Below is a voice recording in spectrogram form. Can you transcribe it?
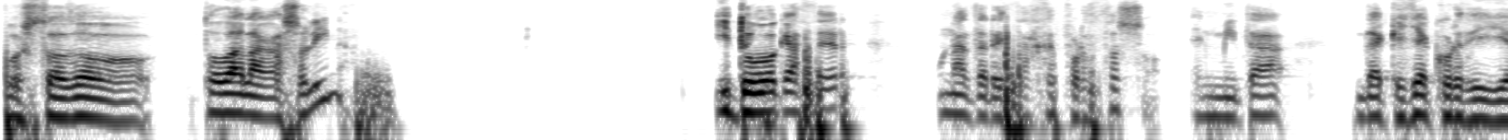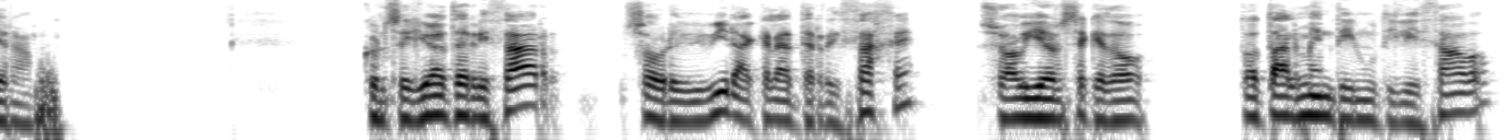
pues todo, toda la gasolina. Y tuvo que hacer un aterrizaje forzoso en mitad de aquella cordillera. Consiguió aterrizar, sobrevivir a aquel aterrizaje, su avión se quedó totalmente inutilizado.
